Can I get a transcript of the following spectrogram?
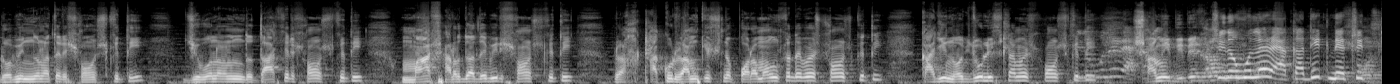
রবীন্দ্রনাথের সংস্কৃতি জীবনানন্দ দাসের সংস্কৃতি মা সারদা দেবীর সংস্কৃতি ঠাকুর রামকৃষ্ণ পরমংসদেবের সংস্কৃতি কাজী নজরুল ইসলামের সংস্কৃতি স্বামী বিবেকানন্দ তৃণমূলের একাধিক নেতৃত্ব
